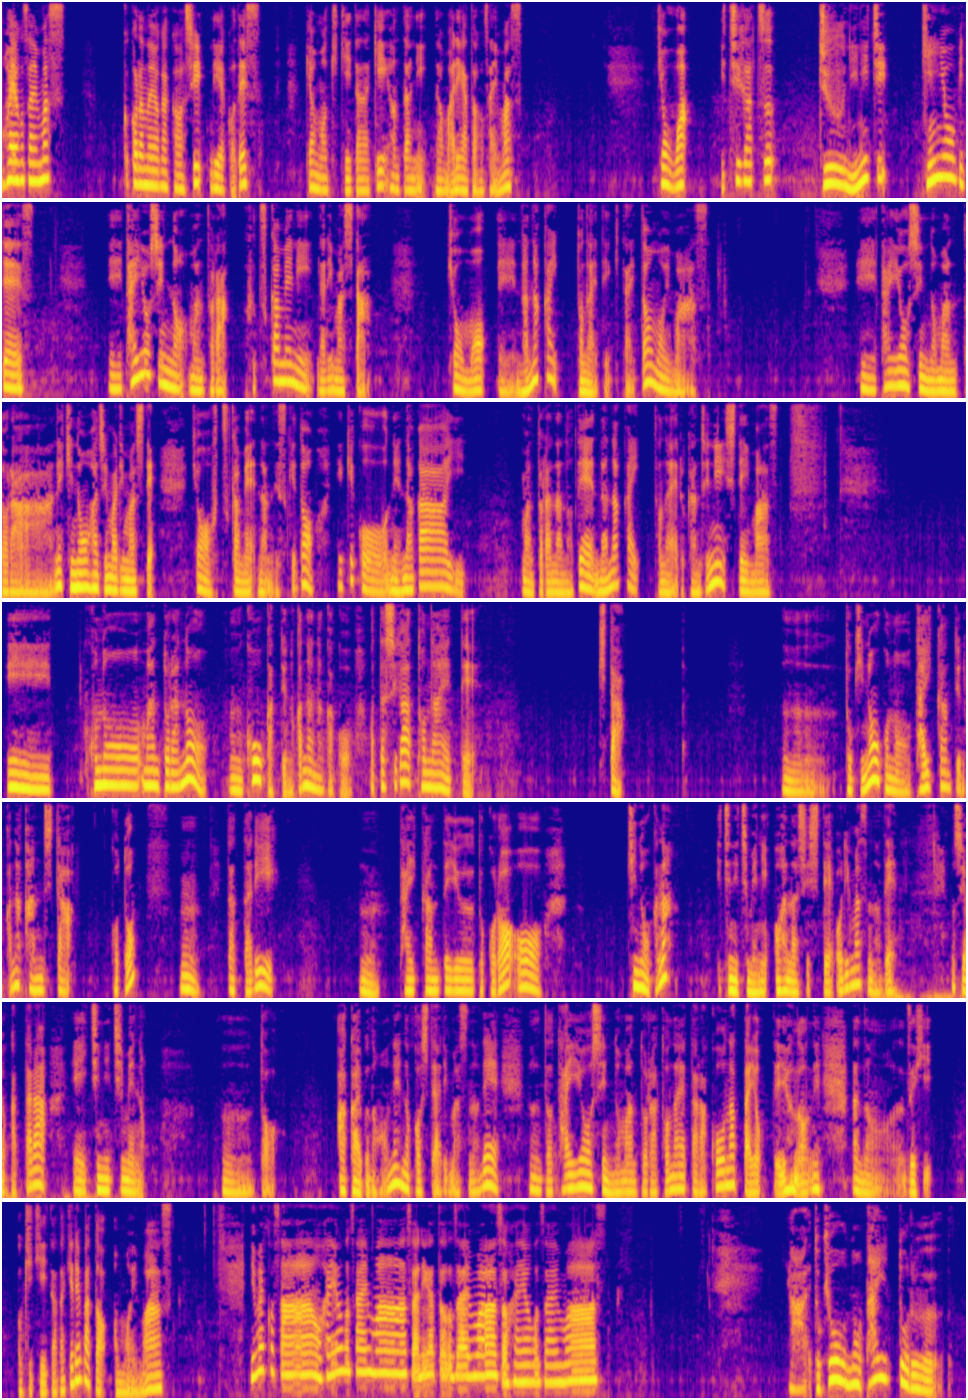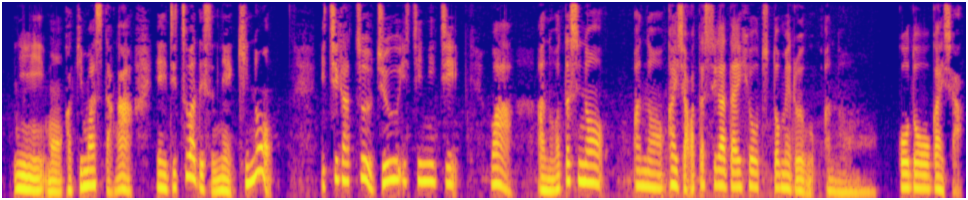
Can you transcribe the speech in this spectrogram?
おはようございます。心のヨガ講師、リエコです。今日もお聴きいただき、本当にどうもありがとうございます。今日は1月12日、金曜日です。えー、太陽神のマントラ、2日目になりました。今日も、えー、7回唱えていきたいと思います。えー、太陽神のマントラね、昨日始まりまして、今日2日目なんですけど、えー、結構ね、長いマントラなので、7回唱える感じにしています。えー、このマントラの、うん、効果っていうのかななんかこう、私が唱えてきた、うん、時のこの体感っていうのかな、感じたこと、うん、だったり、うん、体感っていうところを、昨日かな、1日目にお話ししておりますので、もしよかったら、えー、1日目の、うーんと、アーカイブの方ね、残してありますので、うんと、太陽神のマントラ唱えたらこうなったよっていうのをね、あの、ぜひお聞きいただければと思います。ゆめこさん、おはようございます。ありがとうございます。おはようございます。いや、えっと、今日のタイトルにも書きましたが、えー、実はですね、昨日、1月11日は、あの、私の、あの、会社、私が代表を務める、あの、合同会社、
